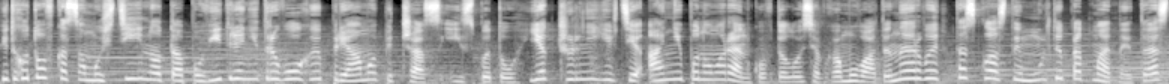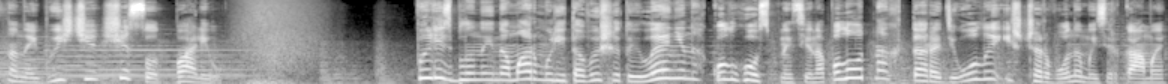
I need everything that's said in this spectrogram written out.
Підготовка самостійно та повітряні тривоги прямо під час іспиту. Як чернігівці Анні Пономаренко вдалося вгамувати нерви та скласти мультипредметний тест на найвищі 600 балів. Вирізьблений на мармурі та вишитий Ленін, колгоспниці на полотнах та радіоли із червоними зірками.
